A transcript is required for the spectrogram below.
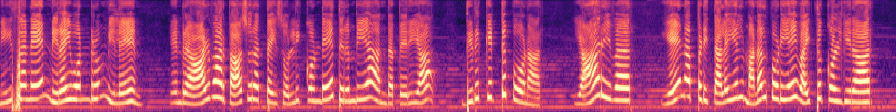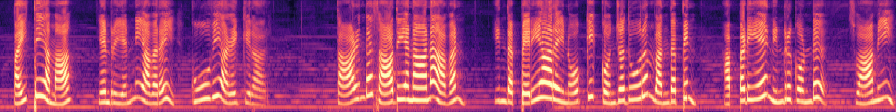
நீசனேன் நிறைவொன்றும் இலேன் என்று ஆழ்வார் பாசுரத்தை சொல்லிக்கொண்டே திரும்பிய அந்த பெரியார் திடுக்கிட்டு போனார். யார் இவர்? ஏன் அப்படி தலையில் மணல் பொடியை வைத்துக் கொள்கிறார்? பைத்தியமா? என்று எண்ணி அவரை கூவி அழைக்கிறார். தாழ்ந்த சாதியனான அவன் இந்த பெரியாரை நோக்கி கொஞ்ச தூரம் வந்தபின் அப்படியே நின்று கொண்டு சுவாமி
